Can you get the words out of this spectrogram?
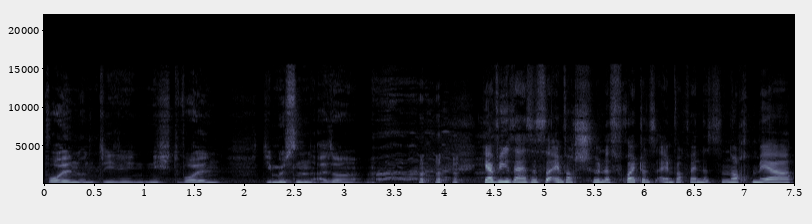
wollen und die nicht wollen, die müssen. Also ja, wie gesagt, es ist einfach schön. Es freut uns einfach, wenn es noch mehr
